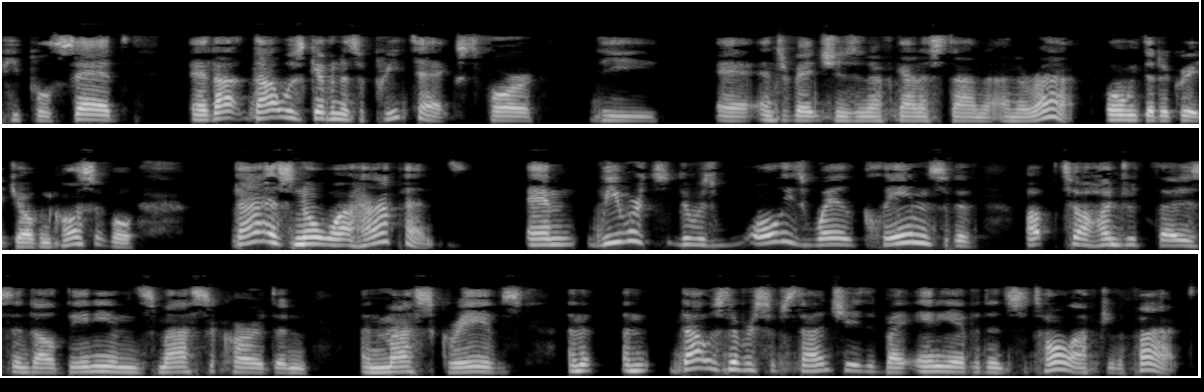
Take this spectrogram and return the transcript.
people said. Uh, that, that was given as a pretext for the uh, interventions in Afghanistan and Iraq. Oh, we did a great job in Kosovo. That is not what happened. Um, we were, t- there was all these wild claims of up to 100,000 Albanians massacred and, and mass graves. And, and that was never substantiated by any evidence at all after the fact,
